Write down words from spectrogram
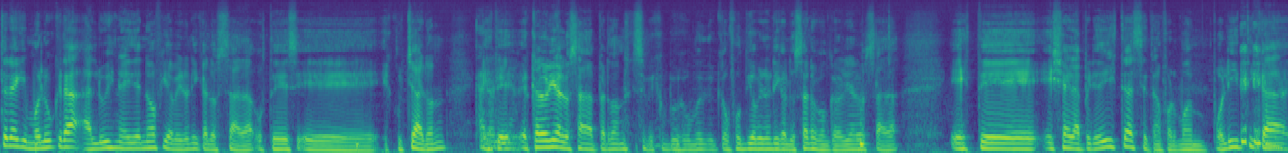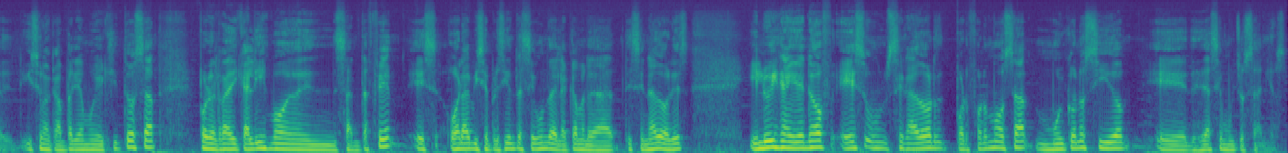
historia que involucra a Luis Naidenov y a Verónica Lozada. Ustedes eh, escucharon. Carolina. Este, Carolina Lozada, perdón, se me confundió Verónica Lozano con Carolina Lozada. Este, ella era periodista, se transformó en política, hizo una campaña muy exitosa por el radicalismo en Santa Fe. Es ahora vicepresidenta segunda de la Cámara de Senadores. Y Luis Naidenov es un senador por Formosa muy conocido eh, desde hace muchos años.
